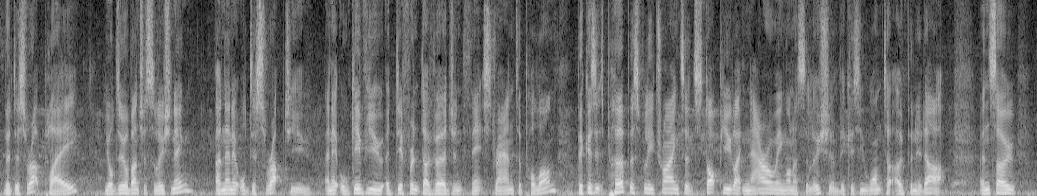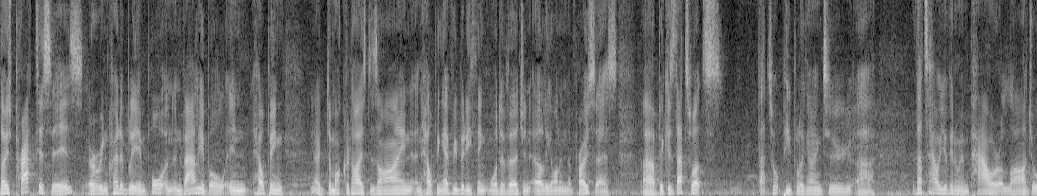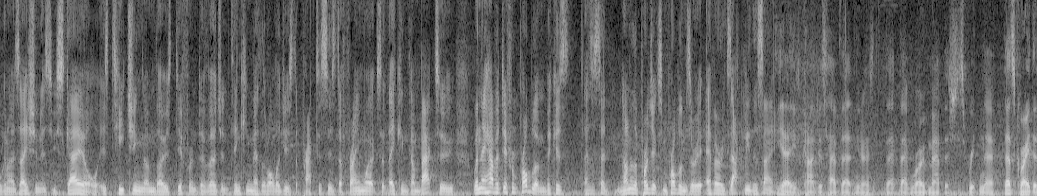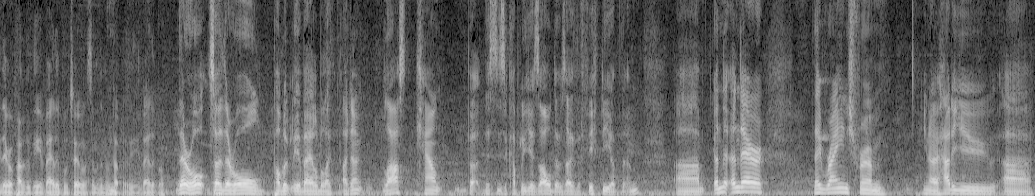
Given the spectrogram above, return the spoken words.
The Disrupt play, you'll do a bunch of solutioning, and then it will disrupt you and it will give you a different divergent strand to pull on because it's purposefully trying to stop you like narrowing on a solution because you want to open it up. And so those practices are incredibly important and valuable in helping you know democratize design and helping everybody think more divergent early on in the process uh, because that's what's that's what people are going to uh, that's how you're going to empower a large organization as you scale is teaching them those different divergent thinking methodologies the practices the frameworks that they can come back to when they have a different problem because as i said none of the projects and problems are ever exactly the same. Yeah you can't just have that you know that, that roadmap that's just written there. That's great that they're all publicly available too. Some of them are mm. publicly available. They're all so they're all publicly available. I, I don't last count but this is a couple of years old there was over 50 of them. Um, and, and they're they range from, you know, how do you uh,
